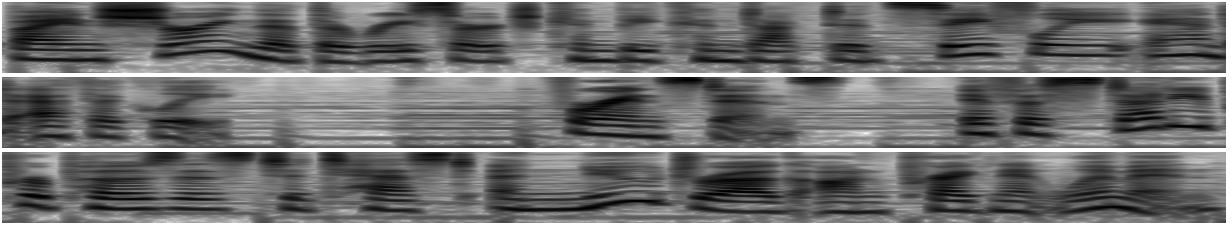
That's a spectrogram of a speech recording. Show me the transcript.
by ensuring that the research can be conducted safely and ethically. For instance, if a study proposes to test a new drug on pregnant women,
